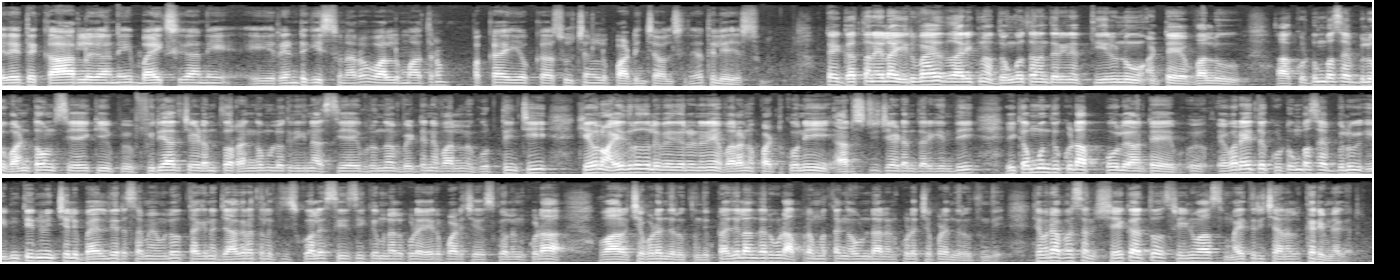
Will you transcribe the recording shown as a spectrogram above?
ఏదైతే కార్లు కానీ బైక్స్ కానీ ఈ రెంట్కి ఇస్తున్నారో వాళ్ళు మాత్రం పక్కా ఈ యొక్క సూచనలు పాటించవలసిందిగా తెలియజేస్తున్నారు అంటే గత నెల ఇరవై ఐదు తారీఖున దొంగతనం జరిగిన తీరును అంటే వాళ్ళు ఆ కుటుంబ సభ్యులు వన్ టౌన్ సిఐకి ఫిర్యాదు చేయడంతో రంగంలోకి దిగిన సిఐ బృందం వెంటనే వాళ్ళను గుర్తించి కేవలం ఐదు రోజుల వ్యవధిలోనే వాళ్ళను పట్టుకొని అరెస్టు చేయడం జరిగింది. ఇక ముందు కూడా పోలీ అంటే ఎవరైతే కుటుంబ సభ్యులు ఇంటి నుంచి బయలుదేరే సమయంలో తగిన జాగ్రత్తలు తీసుకోవాలి సీసీ కెమెరాలు కూడా ఏర్పాటు చేసుకోవాలని కూడా వారు చెప్పడం జరుగుతుంది. ప్రజలందరూ కూడా అప్రమత్తంగా ఉండాలని కూడా చెప్పడం జరుగుతుంది. కెమెరా పర్సన్ శేఖర్తో శ్రీనివాస్ మైత్రి ఛానల్ కరీంనగర్.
